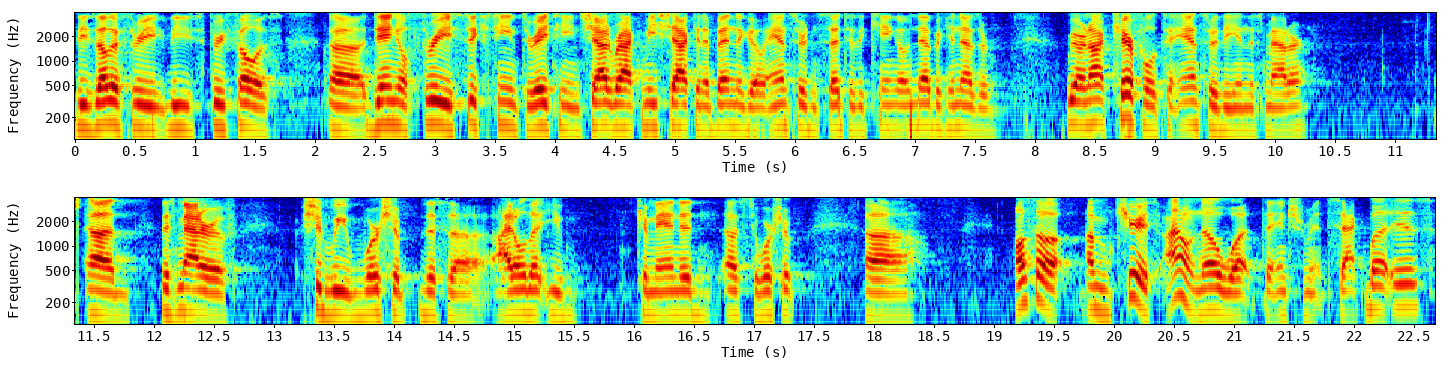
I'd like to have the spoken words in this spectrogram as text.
these other three, these three fellows, uh, Daniel 3, 16 through 18, Shadrach, Meshach, and Abednego answered and said to the king, O Nebuchadnezzar, we are not careful to answer thee in this matter. Uh, this matter of should we worship this uh, idol that you commanded us to worship? Uh, also, I'm curious. I don't know what the instrument sackbut is.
